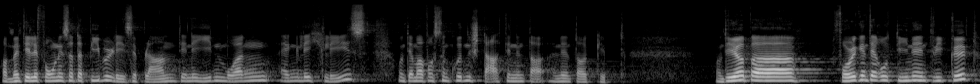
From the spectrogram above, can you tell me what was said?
Auf mein Telefon ist auch der Bibelleseplan, den ich jeden Morgen eigentlich lese und der mir einfach so einen guten Start in den Tag, in den Tag gibt. Und ich habe äh, folgende Routine entwickelt.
